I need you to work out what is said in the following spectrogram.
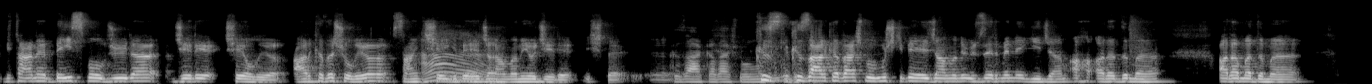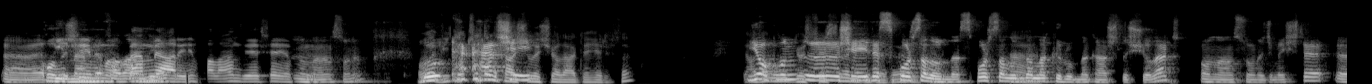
Bir tane beyzbolcuyla Jerry şey oluyor. Arkadaş oluyor. Sanki şey gibi Ha. heyecanlanıyor Jerry. İşte e, Kız arkadaş bulmuş kız gibi. kız arkadaş bulmuş gibi heyecanlanıyor. Üzerime ne giyeceğim? Ah aradı mı? Aramadı mı? Ee, konuşayım mı? falan ben diye. mi arayayım falan diye şey yapıyor. Ondan sonra. Bu her şey- karşılaşıyorlardı herifle? Adam Yok bunun e, mi şeyde spor Öyle şey. salonunda, spor salonunda Ha. locker room'da karşılaşıyorlar. Ondan sonracıma işte e,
